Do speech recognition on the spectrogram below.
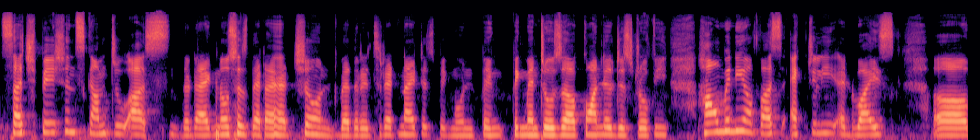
such patients come to us, the diagnosis that I had shown, whether it's retinitis pigment, pigmentosa, corneal dystrophy, how many of us actually advise uh,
